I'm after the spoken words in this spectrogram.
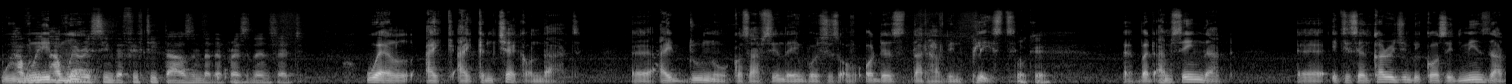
We have we, need have we received the 50,000 that the president said? Well, I, I can check on that. Uh, I do know because I've seen the invoices of orders that have been placed. Okay. Uh, but I'm saying that uh, it is encouraging because it means that,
